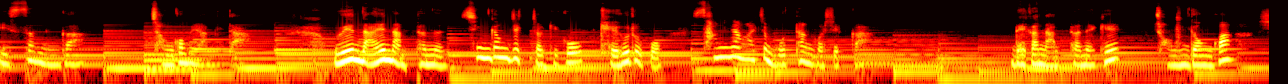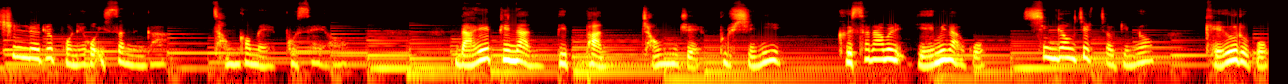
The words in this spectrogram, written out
있었는가 점검해야 합니다. 왜 나의 남편은 신경질적이고 게으르고 상냥하지 못한 것일까? 내가 남편에게 존경과 신뢰를 보내고 있었는가 점검해 보세요. 나의 비난, 비판, 정죄, 불신이 그 사람을 예민하고 신경질적이며 게으르고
